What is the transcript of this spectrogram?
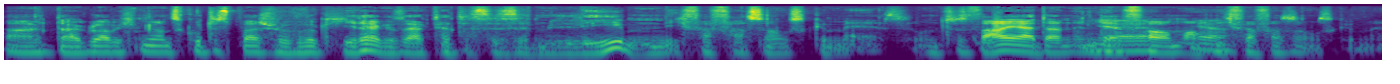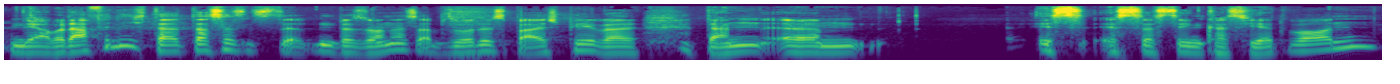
äh, da, glaube ich, ein ganz gutes Beispiel, wo wirklich jeder gesagt hat, das ist im Leben nicht verfassungsgemäß. Und es war ja dann in ja, der Form auch ja. nicht verfassungsgemäß. Ja, aber da finde ich, da, das ist ein besonders absurdes Beispiel, weil dann ähm, ist, ist das Ding kassiert worden.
